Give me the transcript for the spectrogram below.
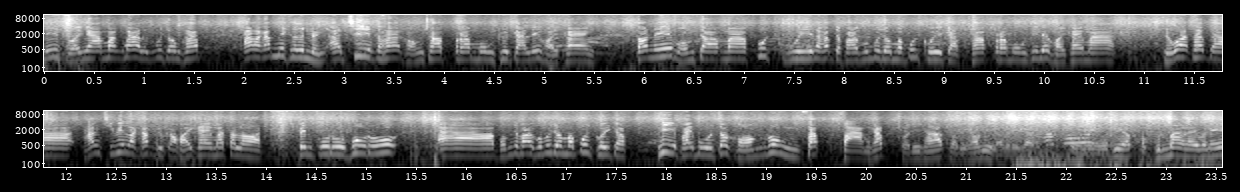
เลแถวนี้สวยงามมากๆเลยคุณผู้ชมครับเอาละครับนี่คือหนึ่งอาชีพนะฮะของชาวประมงคือการเลี้ยงหอยแครงตอนนี้ผมจะมาพูดคุยนะครับ จะพาคุณผู้ชมมาพูดคุยกับชาวประมงที่เลี้ยงหอยแครงมา ถือว่าแทบจะทั้งชีวิตละครับอยู่กับหอยแครงมาตลอด เป็นกูรูผู้รู้ อ่าผมจะพาคุณผู้ชมมาพูดคุยกับพี่ไพบูลย์เจ้าของรุ่งทรัพย์ฟาร์มครับ สวัสดีครับ สวัสดีครับพี่ สวัสดีครับ โอ้โหพี่ครับขอบคุณมากเลยวันนี้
